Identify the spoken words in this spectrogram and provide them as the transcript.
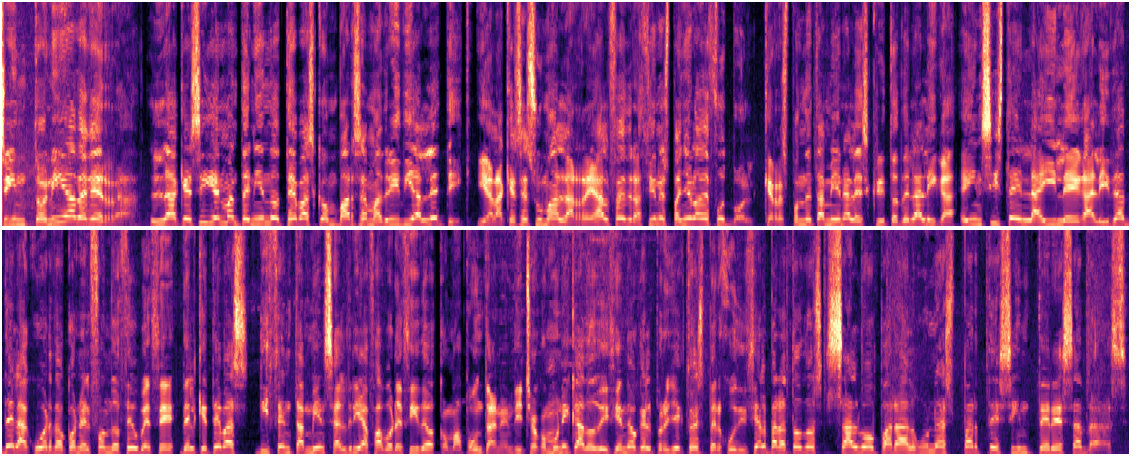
Sintonía de guerra, la que siguen manteniendo Tebas con Barça, Madrid y Athletic, y a la que se suma la Real Federación Española de Fútbol, que responde también al escrito de la Liga e insiste en la ilegalidad del acuerdo con el fondo CVC, del que Tebas dicen también saldría favorecido, como apuntan en dicho comunicado, diciendo que el proyecto es perjudicial para todos, salvo para algunas partes interesadas.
